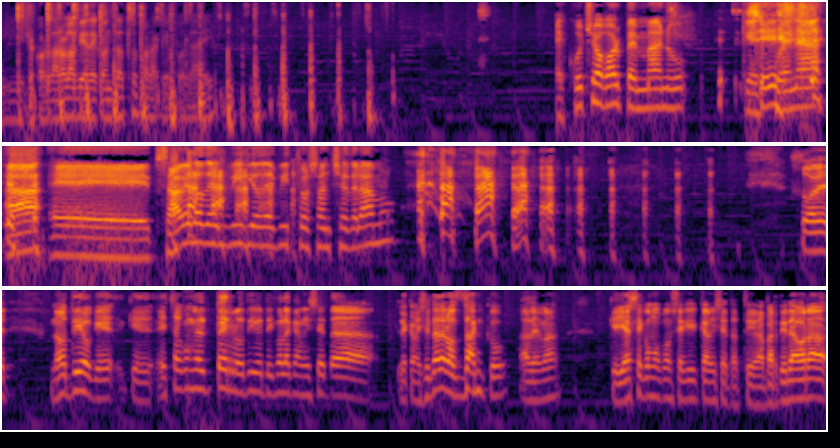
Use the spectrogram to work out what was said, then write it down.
Y recordaros las vías de contacto para que podáis. Escucho golpes, Manu. que Sí. suena a... Eh, ¿Sabe lo del vídeo de Víctor Sánchez del Amo? Joder. No, tío, que, que he estado con el perro, tío. Tengo la camiseta, la camiseta de los Dancos, además. Que ya sé cómo conseguir camisetas, tío. A partir de ahora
